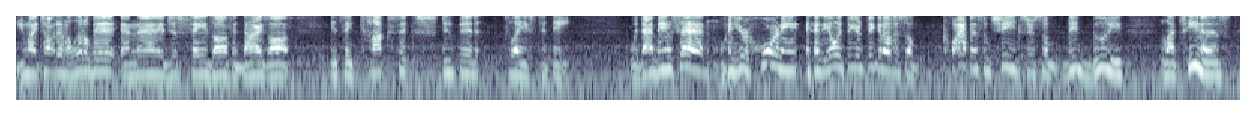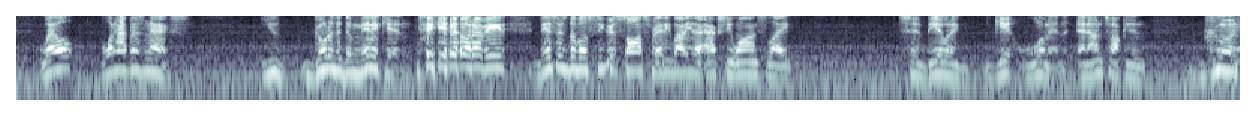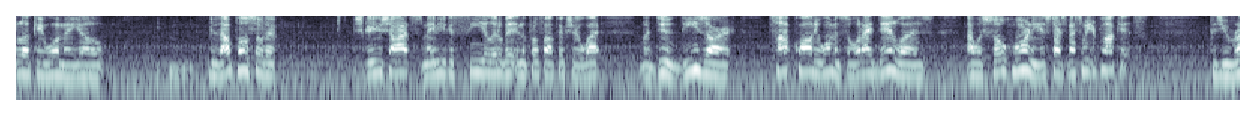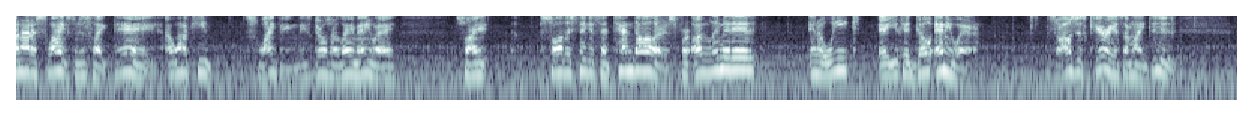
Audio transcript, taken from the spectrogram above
you might talk to them a little bit and then it just fades off it dies off. It's a toxic stupid place to date. With that being said when you're horny and the only thing you're thinking of is some clapping some cheeks or some big booty Latinas, well, what happens next? You go to the Dominican. you know what I mean? This is the most secret sauce for anybody that actually wants like to be able to get woman. And I'm talking good looking woman, yo. Because I'll post some of the screenshots. Maybe you can see a little bit in the profile picture what. But dude, these are top quality women. So what I did was I was so horny, it starts messing with your pockets. Cause you run out of swipes. I'm just like, dang, I want to keep swiping. These girls are lame anyway. So I saw this thing that said $10 for unlimited in a week and you could go anywhere. So I was just curious. I'm like, dude,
